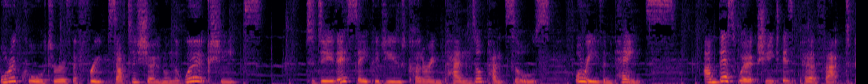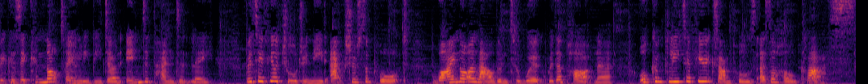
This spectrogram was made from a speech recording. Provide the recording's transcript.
or a quarter of the fruits that are shown on the worksheets. To do this, they could use colouring pens or pencils, or even paints. And this worksheet is perfect because it can not only be done independently, but if your children need extra support, why not allow them to work with a partner or complete a few examples as a whole class?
